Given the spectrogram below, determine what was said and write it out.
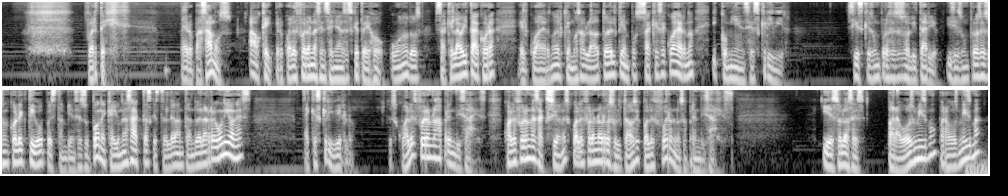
fuerte, pero pasamos. Ah, ok, pero ¿cuáles fueron las enseñanzas que te dejó? Uno, dos, saque la bitácora, el cuaderno del que hemos hablado todo el tiempo, saque ese cuaderno y comience a escribir. Si es que es un proceso solitario y si es un proceso en colectivo, pues también se supone que hay unas actas que estás levantando de las reuniones, hay que escribirlo. Entonces, ¿cuáles fueron los aprendizajes? ¿Cuáles fueron las acciones? ¿Cuáles fueron los resultados? ¿Y cuáles fueron los aprendizajes? Y eso lo haces para vos mismo, para vos misma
